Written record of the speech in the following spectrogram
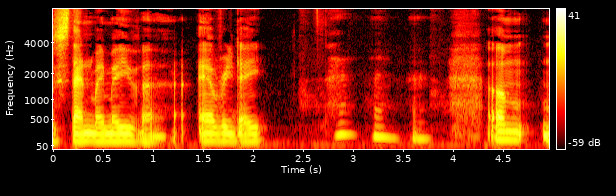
Stand By Me và Everyday. um,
